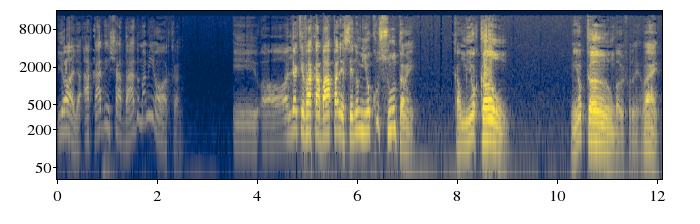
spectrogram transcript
E olha, a cada enxadada uma minhoca. E olha que vai acabar aparecendo o minhoco sul também. Que é um minhocão. Minhocão, Bob. Vai.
